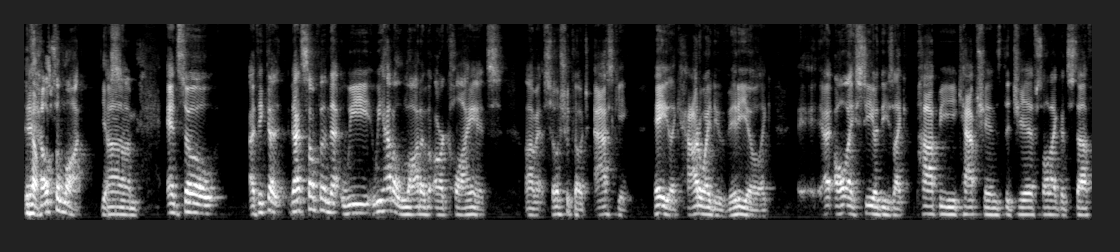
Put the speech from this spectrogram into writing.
It, it helps. helps. a lot. Yes. Um, and so I think that that's something that we we had a lot of our clients um, at Social Coach asking, "Hey, like, how do I do video? Like, all I see are these like poppy captions, the gifs, all that good stuff.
